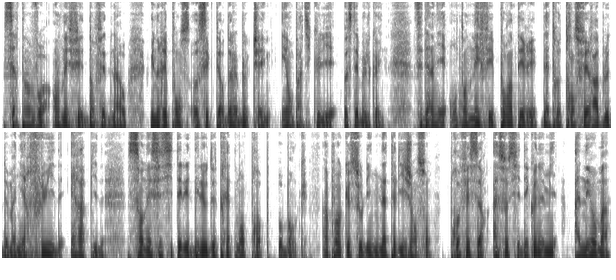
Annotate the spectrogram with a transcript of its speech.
Certains voient en effet dans FedNow une réponse au secteur de la blockchain et en particulier au stablecoin. Ces derniers ont en effet pour intérêt d'être transférables de manière fluide et rapide sans nécessiter les délais de traitement propres aux banques. Un point que souligne Nathalie Janson, professeure associée d'économie à Neoma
